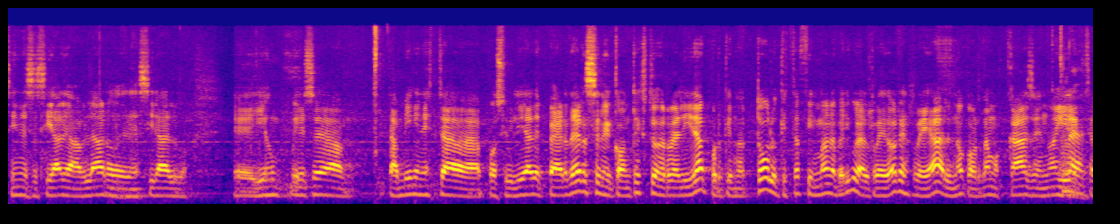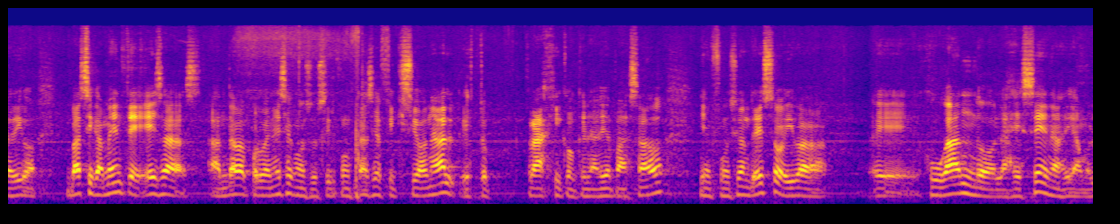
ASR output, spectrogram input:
sin necesidad de hablar o de decir algo. Eh, y es un- ella también en esta posibilidad de perderse en el contexto de realidad, porque no- todo lo que está filmado en la película alrededor es real, no cortamos calles, no hay Claro. extra. Digo, básicamente ella andaba por Venecia con su circunstancia ficcional, esto trágico que le había pasado, y en función de eso iba eh, jugando las escenas, digamos.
